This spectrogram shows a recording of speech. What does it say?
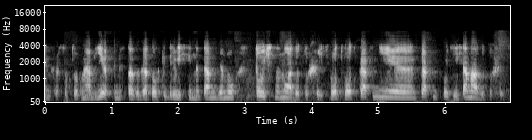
инфраструктурные объекты, места заготовки древесины, там, где ну, точно надо тушить. Вот, вот как, ни, как ни крутись, а надо тушить.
